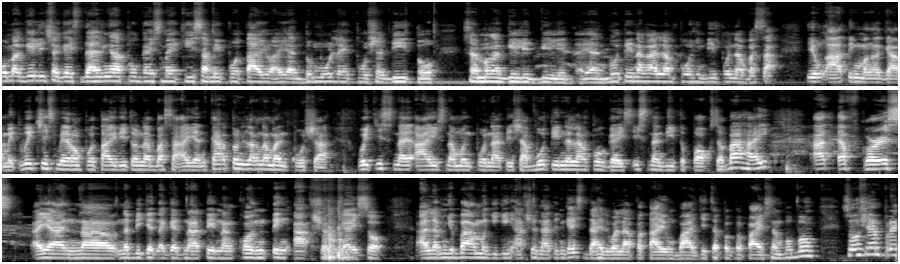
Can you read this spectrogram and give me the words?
pumagilid siya guys dahil nga po guys may kisame po tayo. Ayan, dumulay po siya dito sa mga gilid-gilid. Ayan, buti na nga lang po hindi po nabasa yung ating mga gamit. Which is meron po tayo dito nabasa. Ayan, karton lang naman po siya. Which is naayos naman po natin siya. Buti na lang po guys is nandito po ako sa bahay. At of course, ayan, na, nabigyan agad natin ng konting action guys. So, alam nyo ba ang magiging action natin guys dahil wala pa tayong budget sa pagpapayos ng bubong. So, syempre,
